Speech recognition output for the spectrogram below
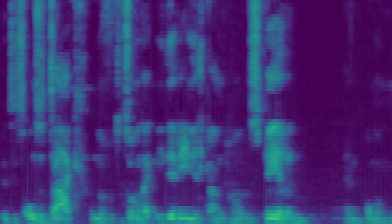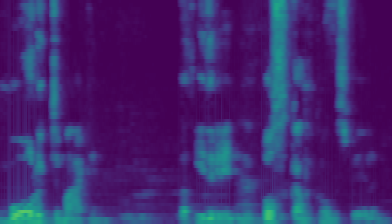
het is onze taak om ervoor te zorgen dat iedereen hier kan komen spelen, en om het mogelijk te maken dat iedereen in het bos kan komen spelen,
